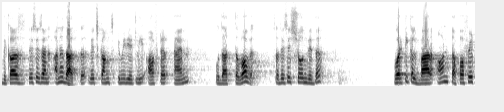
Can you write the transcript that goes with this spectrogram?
because this is an anudatta which comes immediately after an udatta vowel. So this is shown with a vertical bar on top of it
